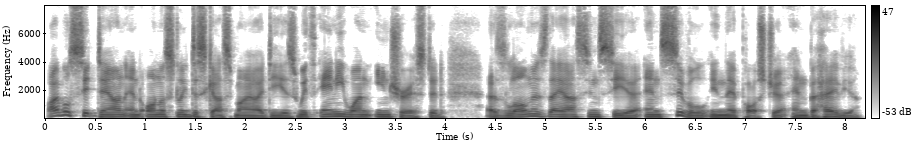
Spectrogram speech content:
I will sit down and honestly discuss my ideas with anyone interested, as long as they are sincere and civil in their posture and behaviour.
